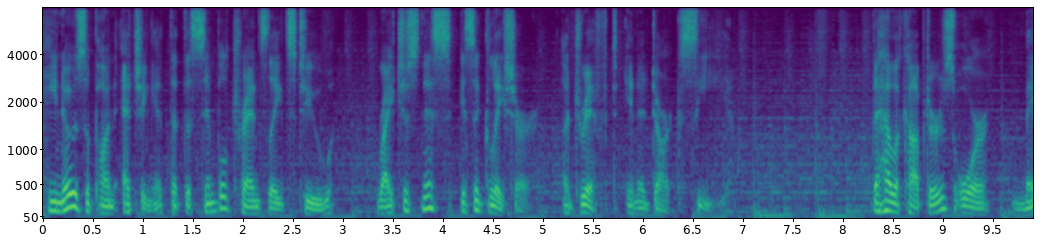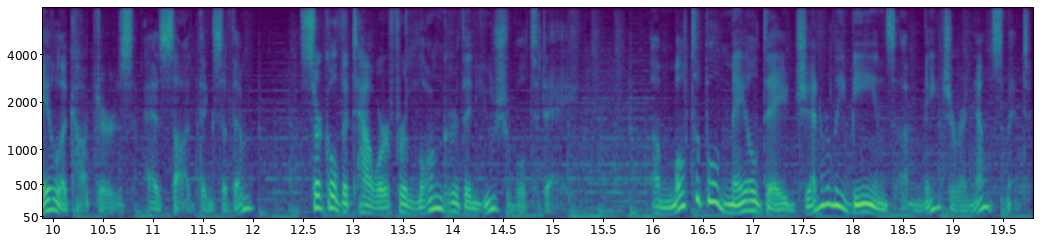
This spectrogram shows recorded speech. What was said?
He knows upon etching it that the symbol translates to Righteousness is a glacier, adrift in a dark sea. The helicopters, or mailicopters as Saad thinks of them, circle the tower for longer than usual today. A multiple mail day generally means a major announcement.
